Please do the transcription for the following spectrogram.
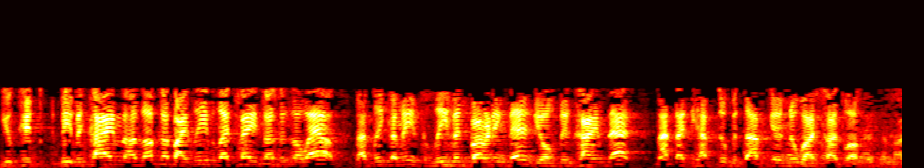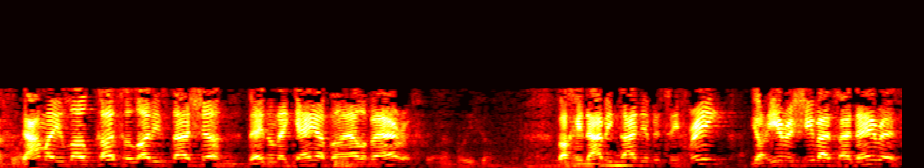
you could be bekayim the adlaka by leave. Let's say it doesn't go out. Madlika means leave it burning. Then you'll bekayim that. Not that you have to bedavke a new adlaka. Gama ilo kasa lodis dasha ve'edun legeya ba'el ba'erev. V'chidabi tanya b'sifri yo'ir shiva saderes.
